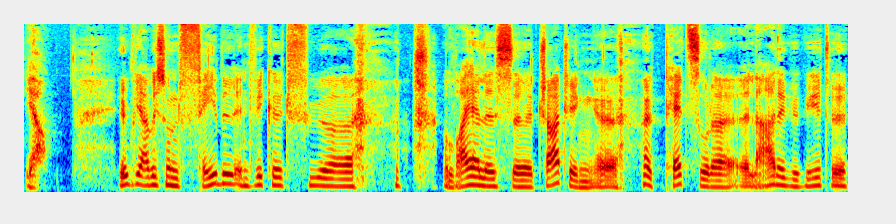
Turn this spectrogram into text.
Ja, irgendwie habe ich so ein Fable entwickelt für Wireless äh, Charging äh, Pads oder äh, Ladegeräte,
